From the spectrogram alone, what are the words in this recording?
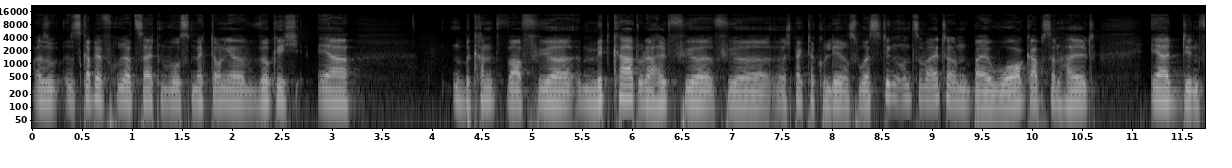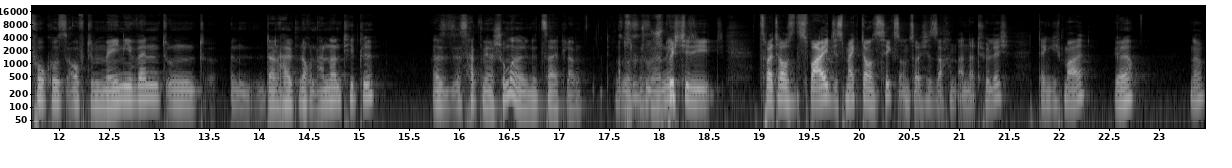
Also es gab ja früher Zeiten, wo SmackDown ja wirklich eher bekannt war für Midcard oder halt für, für äh, spektakuläres Wrestling und so weiter. Und bei War gab es dann halt eher den Fokus auf dem Main Event und äh, dann halt noch einen anderen Titel. Also das hatten wir ja schon mal eine Zeit lang. Absolut. Du sprichst dir die 2002, die SmackDown 6 und solche Sachen an, natürlich, denke ich mal. Ja, ja.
